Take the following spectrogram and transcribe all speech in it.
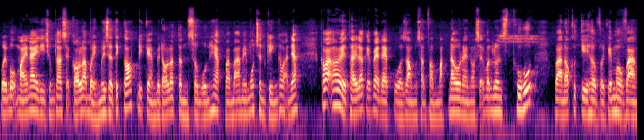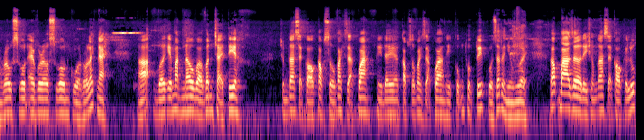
với bộ máy này thì chúng ta sẽ có là 70 giờ tích cót đi kèm với đó là tần số 4 hẹp và 31 chân kính các bạn nhé. Các bạn có thể thấy là cái vẻ đẹp của dòng sản phẩm mặt nâu này nó sẽ vẫn luôn thu hút và nó cực kỳ hợp với cái màu vàng Rose Gold Ever Gold của Rolex này. Đó, với cái mặt nâu và vân trải tia chúng ta sẽ có cọc số vạch dạ quang thì đây cọc số vạch dạ quang thì cũng thuộc tuyếp của rất là nhiều người góc 3 giờ thì chúng ta sẽ có cái loop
